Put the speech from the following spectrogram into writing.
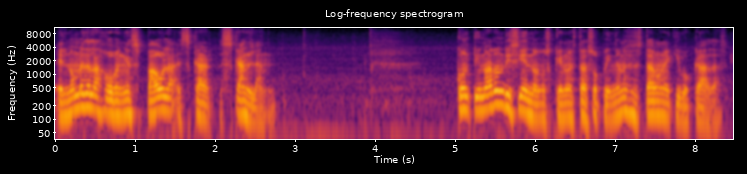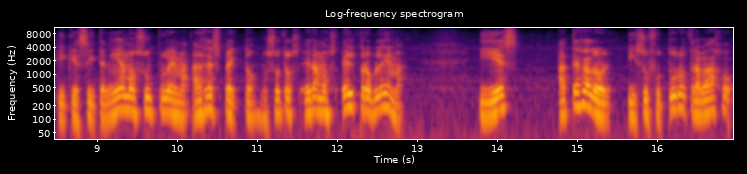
El nombre de la joven es Paula Scanlan. Continuaron diciéndonos que nuestras opiniones estaban equivocadas y que si teníamos un problema al respecto, nosotros éramos el problema. Y es aterrador y su futuro trabajo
